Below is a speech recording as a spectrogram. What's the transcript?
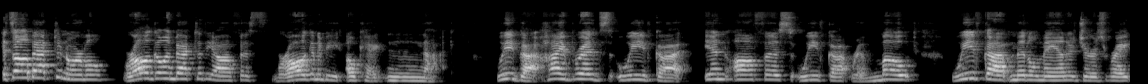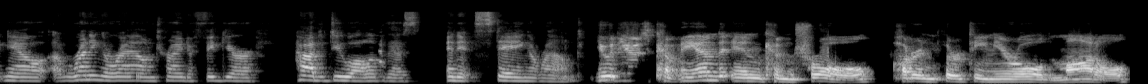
it's all back to normal. We're all going back to the office. We're all going to be okay. Not. We've got hybrids. We've got in office. We've got remote. We've got middle managers right now uh, running around trying to figure how to do all of this, and it's staying around. You would use command and control, 113 year old model.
